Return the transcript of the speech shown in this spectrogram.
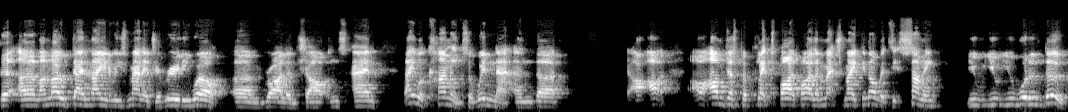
that um, I know Dan Naylor, his manager, really well, um, Rylan Charlton's, and they were coming to win that. And uh, I, I, I'm just perplexed by, by the matchmaking of it. It's something you, you, you wouldn't do.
